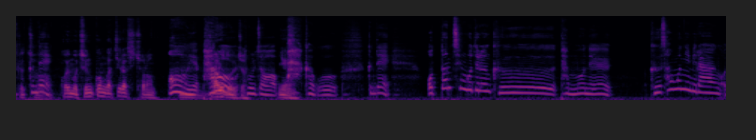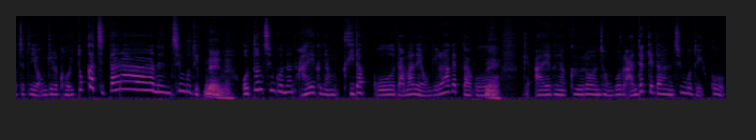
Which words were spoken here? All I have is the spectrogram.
그렇죠. 근데 거의 뭐 증권가 찌라시처럼 어, 예, 음, 바로 바로, 돌죠. 돌죠. 예. 팍 하고. 근데 어떤 친구들은 그 단문을 그 성우님이랑 어쨌든 연기를 거의 똑같이 따라하는 친구도 있고 네네. 어떤 친구는 아예 그냥 귀 닫고 나만의 연기를 하겠다고 네. 이렇게 아예 그냥 그런 정보를 안 듣겠다 하는 친구도 있고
